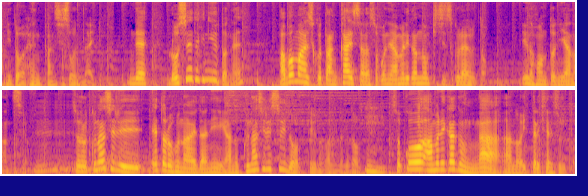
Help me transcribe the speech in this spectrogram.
2島返還しそうにないと。でロシア的に言うとね歯舞シコタン返したらそこにアメリカの基地作られるというのは本当に嫌なんですよ。うん。それから国後エトロフの間にあの国後水道っていうのがあるんだけどええ。そこをアメリカ軍があの行ったり来たりすると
